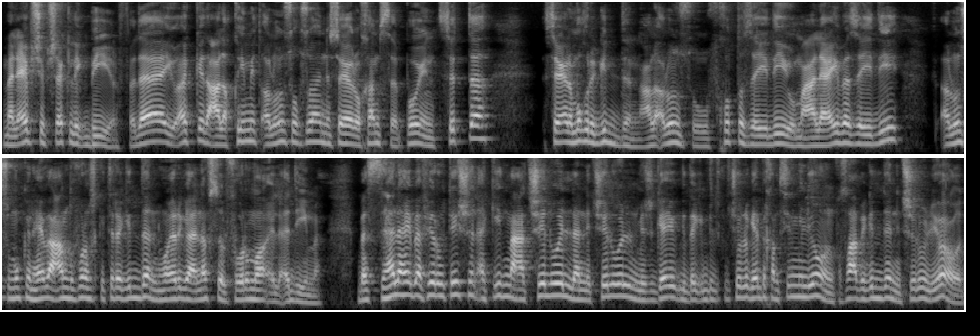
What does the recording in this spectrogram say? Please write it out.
ما لعبش بشكل كبير. فده يؤكد على قيمة ألونسو خصوصا إن سعره 5.6 سعر مغري جدا على ألونسو وفي خطة زي دي ومع لعيبة زي دي ألونسو ممكن هيبقى عنده فرص كتيرة جدا إن هو يرجع لنفس الفورمة القديمة. بس هل هيبقى في rotation أكيد مع تشيلويل لأن تشيلويل مش جاي تشيلويل جايب 50 مليون فصعب جدا إن تشيلويل يقعد.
